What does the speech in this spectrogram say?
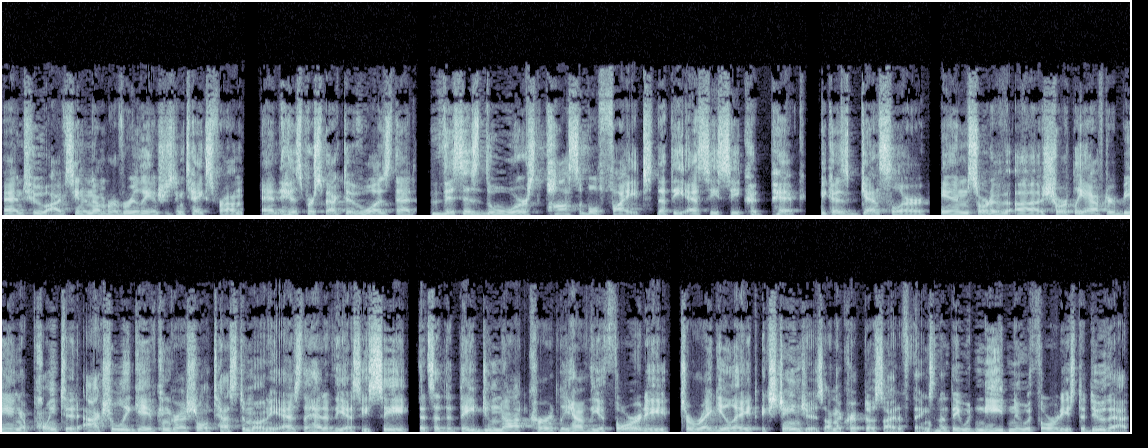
and who I've seen a number of really interesting takes from. And his perspective was that this is the worst possible fight that the SEC could pick because Gensler, in sort of uh, shortly after being appointed, actually gave congressional testimony as the head of the SEC that said that they do not currently have the authority to regulate exchanges on the crypto side of things and that they would need new authorities to do that.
